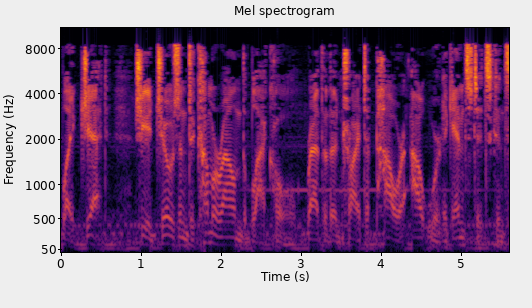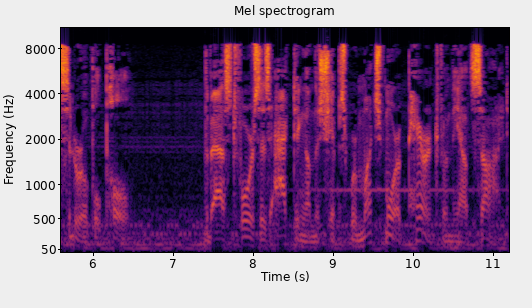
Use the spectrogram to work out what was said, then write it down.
Like Jet, she had chosen to come around the black hole rather than try to power outward against its considerable pull. The vast forces acting on the ships were much more apparent from the outside.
